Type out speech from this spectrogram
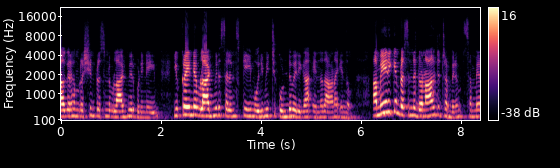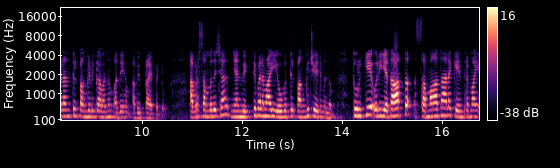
ആഗ്രഹം റഷ്യൻ പ്രസിഡന്റ് വ്ളാഡിമിർ പുടിനെയും യുക്രൈന്റെ വ്ളാഡിമിർ സെലൻസ്കിയെയും ഒരുമിച്ച് കൊണ്ടുവരിക എന്നതാണ് എന്നും അമേരിക്കൻ പ്രസിഡന്റ് ഡൊണാൾഡ് ട്രംപിനും സമ്മേളനത്തിൽ പങ്കെടുക്കാമെന്നും അദ്ദേഹം അഭിപ്രായപ്പെട്ടു. അവർ സമ്മതിച്ചാൽ ഞാൻ വ്യക്തിപരമായി യോഗത്തിൽ പങ്കുചേരുമെന്നും തുർക്കിയെ ഒരു യഥാർത്ഥ സമാധാന കേന്ദ്രമായി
